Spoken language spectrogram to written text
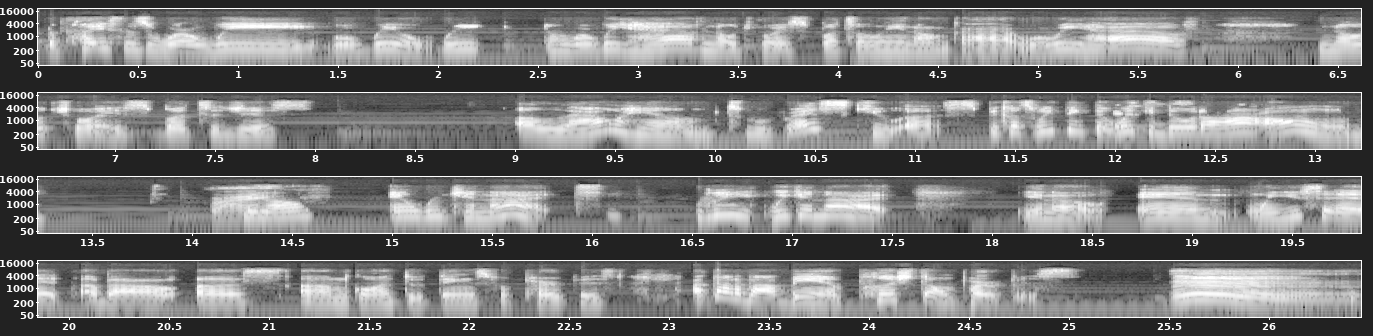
the, places where we where we are weak and where we have no choice but to lean on God, where we have no choice but to just allow him to rescue us because we think that yes. we can do it on our own. Right. You know, and we cannot. We we cannot. You know, and when you said about us um, going through things for purpose, I thought about being pushed on purpose. Mm.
